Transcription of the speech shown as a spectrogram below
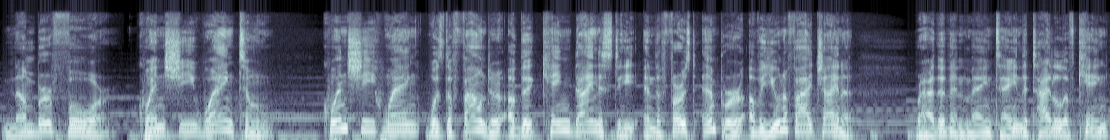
Number 4. Qin Shi Huang Tomb Qin Shi Huang was the founder of the Qing dynasty and the first emperor of a unified China. Rather than maintain the title of king,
